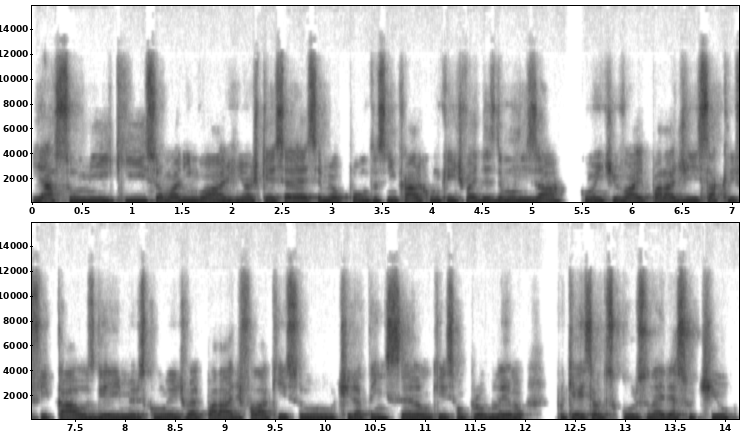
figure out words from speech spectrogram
e assumir que isso é uma linguagem. Eu acho que esse é, esse é meu ponto, assim, cara, como que a gente vai desdemonizar? Como a gente vai parar de sacrificar os gamers? Como a gente vai parar de falar que isso tira atenção, que isso é um problema? Porque esse é o discurso, né? Ele é sutil.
